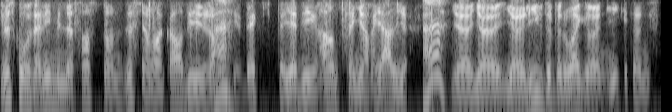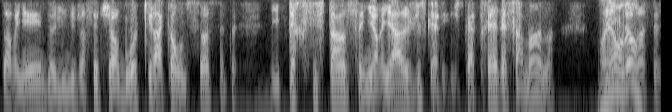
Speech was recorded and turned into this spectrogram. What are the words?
Jusqu'aux années 1970, il y avait encore des gens Hein? au Québec qui payaient des rentes seigneuriales. Il y a- Hein? il y, a, il y a- il y a un livre de Benoît Grenier, qui est un historien de l'Université de Sherbrooke, qui raconte ça, cette, les persistances seigneuriales jusqu'à jusqu'à très récemment. Là. Voyons donc. c'est-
